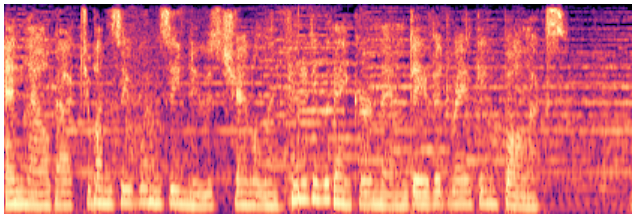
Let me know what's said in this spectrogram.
And now back to Bumzy Wumzy News Channel Infinity with anchorman David Ranking Bollocks.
